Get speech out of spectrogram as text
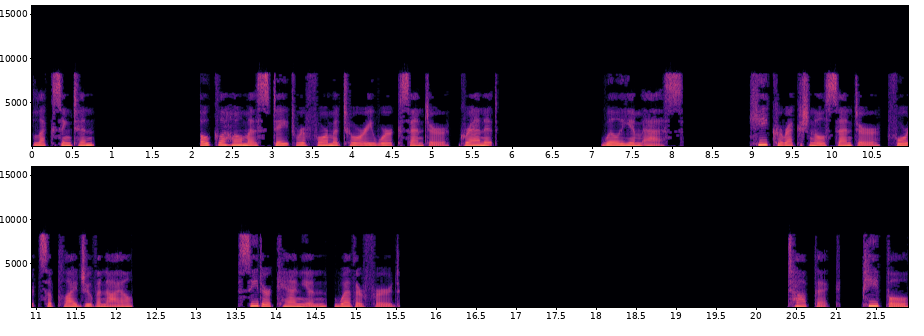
Lexington. Oklahoma State Reformatory Work Center, Granite. William S. Key Correctional Center, Fort Supply Juvenile. Cedar Canyon, Weatherford. People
